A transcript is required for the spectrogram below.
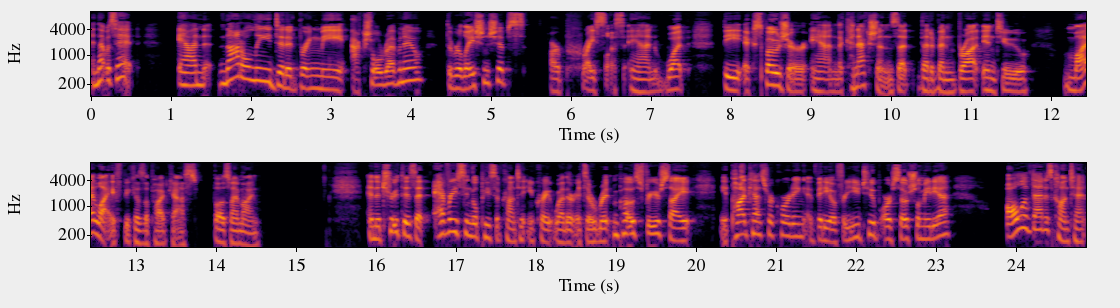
And that was it. And not only did it bring me actual revenue, the relationships are priceless and what the exposure and the connections that that have been brought into my life because the podcast blows my mind. And the truth is that every single piece of content you create, whether it's a written post for your site, a podcast recording, a video for YouTube or social media, all of that is content.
